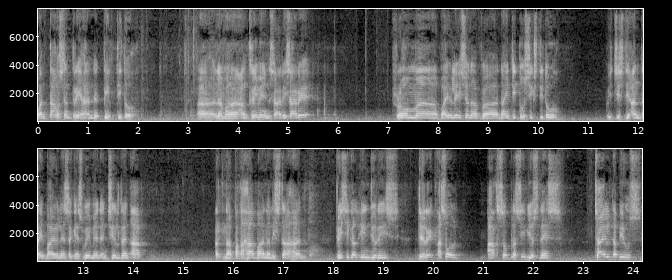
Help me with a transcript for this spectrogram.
1,350 to. Ah, na mga ang krimen, sari-sari, from uh, violation of uh, 9262, which is the Anti-Violence Against Women and Children Act, at napakahaba na listahan, physical injuries, direct assault, acts of lasciviousness, child abuse,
